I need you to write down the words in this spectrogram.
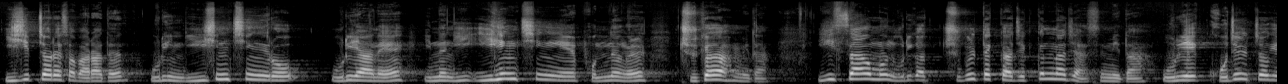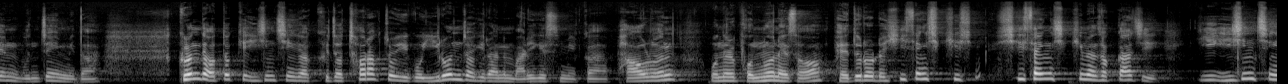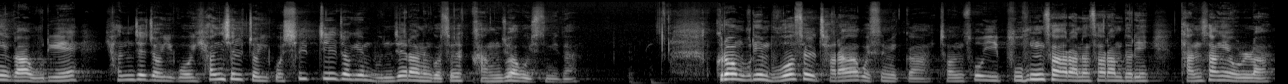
20절에서 말하듯 우린 이신칭의로 우리 안에 있는 이 이행칭의의 본능을 죽여야 합니다. 이 싸움은 우리가 죽을 때까지 끝나지 않습니다. 우리의 고질적인 문제입니다. 그런데 어떻게 이신칭이가 그저 철학적이고 이론적이라는 말이겠습니까? 바울은 오늘 본문에서 베드로를 희생시키, 희생시키면서까지 이 이신칭의가 우리의 현재적이고 현실적이고 실질적인 문제라는 것을 강조하고 있습니다. 그럼 우린 무엇을 자랑하고 있습니까? 전 소위 부흥사라는 사람들이 단상에 올라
